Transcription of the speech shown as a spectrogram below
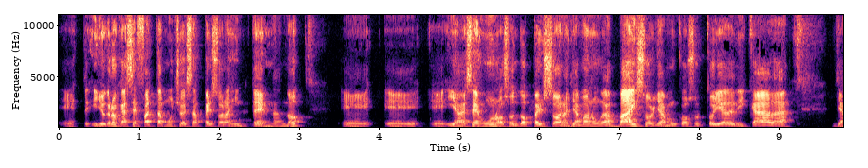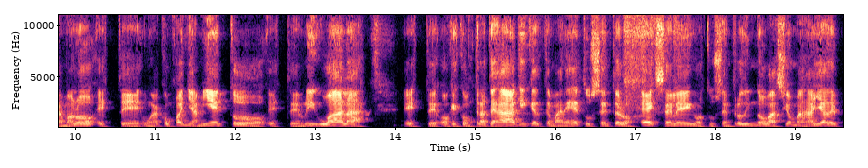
Este, y yo creo que hace falta mucho de esas personas internas, ¿no? Eh, eh, eh, y a veces uno, son dos personas, llaman un advisor, llaman un consultoría dedicada, llámalo este, un acompañamiento, este, una iguala, este, o que contrates a alguien que te maneje tu centro of excellence o tu centro de innovación más allá del,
